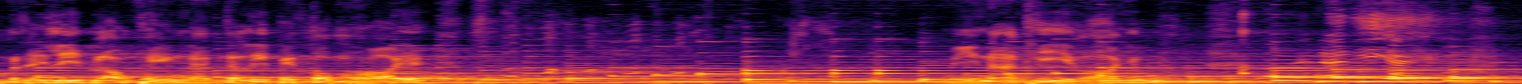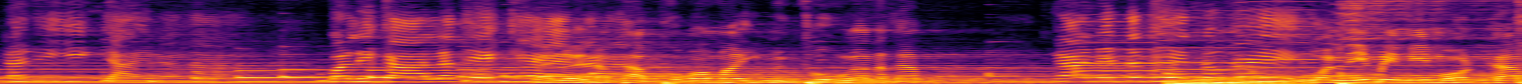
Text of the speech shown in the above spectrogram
ไม่ได้รีบร้องเพลงนะจะรีบไปต้มหอย มีหน้าที่รออยู่ หน้าที่ใหญ่ หน้าที่ยิ่งใหญ่นะคะ บริการและเทคแคได้ร์เลยนะครับ ผมเอามาอีกหนึ่งถุงแล้วนะครับ งานเอนเตอร์เทนต้องให้ วันนี้ไม่มีหมดครับ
